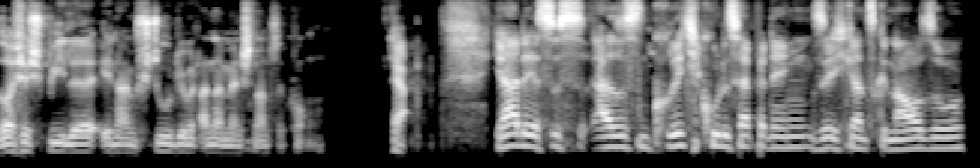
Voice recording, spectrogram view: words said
solche Spiele in einem Studio mit anderen Menschen anzugucken. Ja, das ist, also es ist ein richtig cooles Happening, sehe ich ganz genauso.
